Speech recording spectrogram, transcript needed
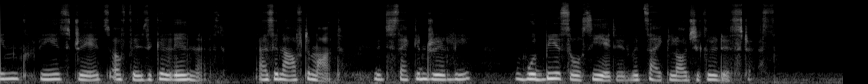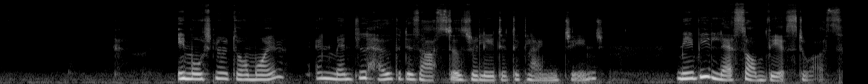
increased rates of physical illness as an aftermath, which secondarily would be associated with psychological distress. Emotional turmoil and mental health disasters related to climate change may be less obvious to us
